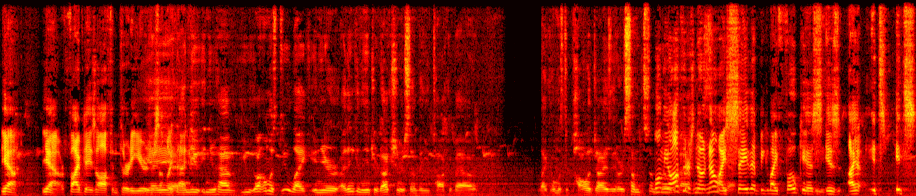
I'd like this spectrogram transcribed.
yeah, yeah, or five days off in thirty years Yeah, or yeah, something like that. And you and you have you almost do like in your I think in the introduction or something you talk about like almost apologizing or some some. well, the author's note, no, I Yeah. say that because my focus is I. It's it's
